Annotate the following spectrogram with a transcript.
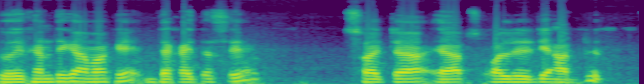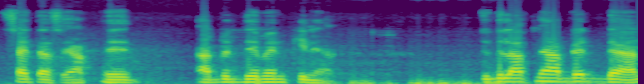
তো এখান থেকে আমাকে দেখাইতেছে ছয়টা অ্যাপস অলরেডি আপডেট চাইতেছে। আপনি আপডেট দেবেন কিনা? যদি আপনি আপডেট দেন,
